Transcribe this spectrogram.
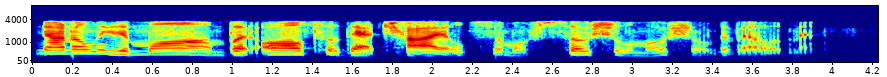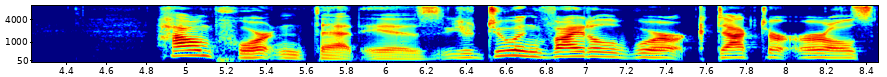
not only the mom but also that child's social emotional development how important that is. You're doing vital work, Dr. Earls.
